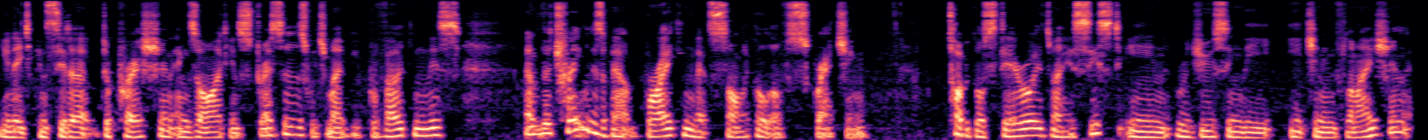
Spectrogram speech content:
You need to consider depression, anxiety, and stresses which may be provoking this. And the treatment is about breaking that cycle of scratching. Topical steroids may assist in reducing the itch and inflammation,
